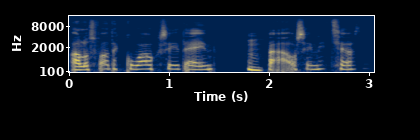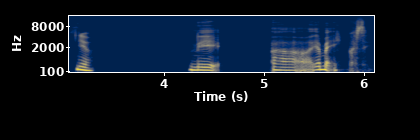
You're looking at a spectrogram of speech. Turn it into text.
alusvaatekuvauksia tein mm. pääosin itse asiassa. Joo. Niin, ää, ja meikkasin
